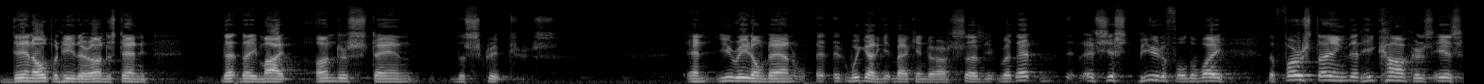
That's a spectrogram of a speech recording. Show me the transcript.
Then opened he their understanding that they might understand the scriptures. And you read on down, we got to get back into our subject, but that it's just beautiful the way the first thing that he conquers is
